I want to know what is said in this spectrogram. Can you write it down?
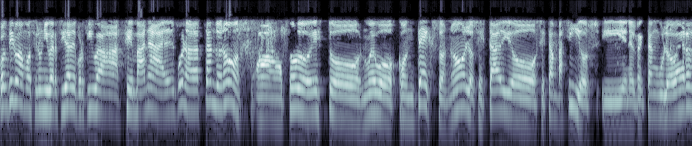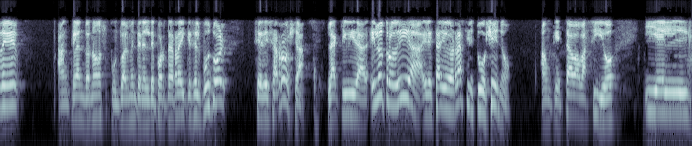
Continuamos en Universidad Deportiva Semanal, bueno, adaptándonos a todos estos nuevos contextos, ¿no? Los estadios están vacíos y en el rectángulo verde, anclándonos puntualmente en el deporte rey que es el fútbol, se desarrolla la actividad. El otro día el estadio de Racing estuvo lleno, aunque estaba vacío, y el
